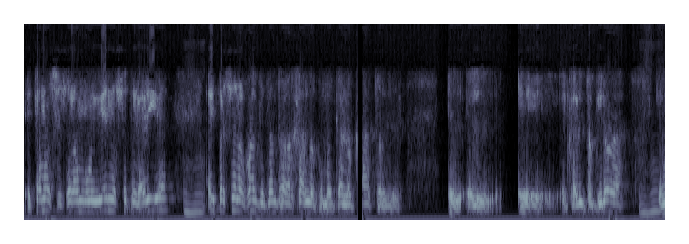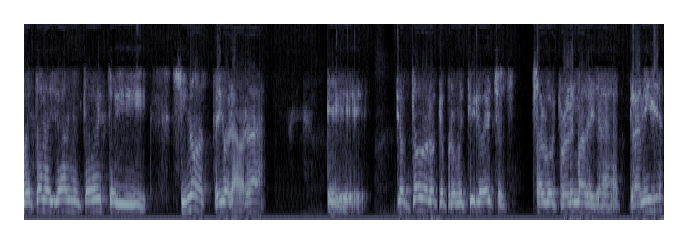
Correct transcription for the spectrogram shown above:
estamos asesorando muy bien nosotros la liga. Hay personas, Juan, que están trabajando como el Carlos Castro, el, el, el, eh, el Carlito Quiroga, que me están ayudando en todo esto y si no, te digo la verdad, eh, yo todo lo que prometí lo he hecho, salvo el problema de la planilla,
